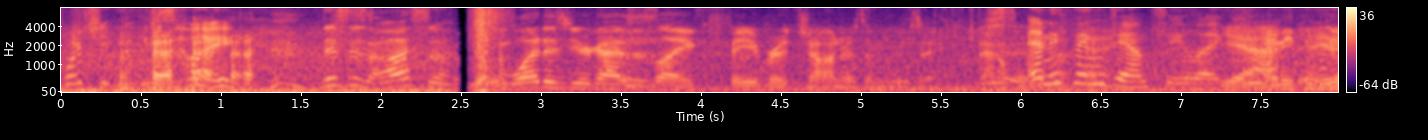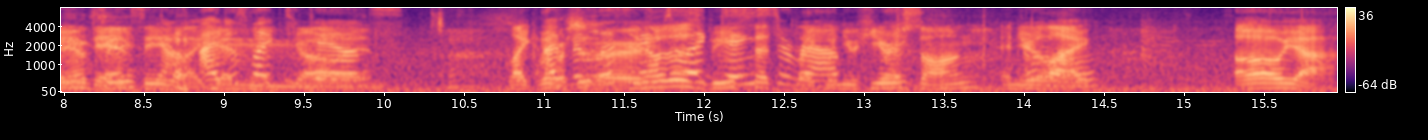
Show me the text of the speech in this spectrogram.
Portuguese. like this is awesome what is your guys' like favorite genres of music? Now? Anything okay. dancey, like yeah, anything, anything dancey. yeah. Like I just like to going. dance. Like I've been listening you know those like beats that, like when you hear like, a song and you're like, oh yeah,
